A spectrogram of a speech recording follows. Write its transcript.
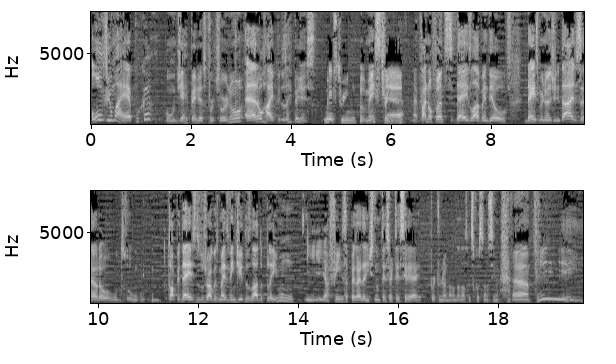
Houve uma época onde RPGs por turno era o hype dos RPGs. Mainstream. O mainstream. É. É, Final Fantasy X lá vendeu 10 milhões de unidades, era o, o- o top 10 dos jogos mais vendidos lá do Play 1 e, afins, apesar da gente não ter certeza se ele é por turno ou não, na nossa discussão acima. E-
